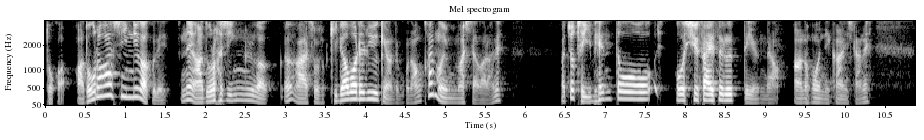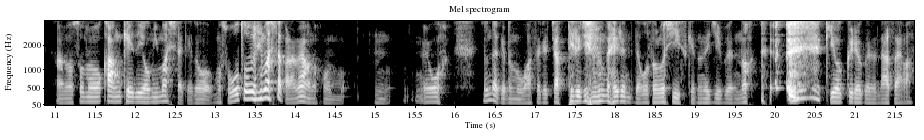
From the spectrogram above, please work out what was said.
とかアドラー心理学でねアドラー心理学あそうそう嫌われる勇気なんて僕何回も読みましたからね。まあ、ちょっとイベントを主催するっていうんだあの本に関してはね。あのその関係で読みましたけどもう相当読みましたからねあの本も。うん、読んだけども忘れちゃってる自分がいるんで恐ろしいですけどね自分の。記憶力のなさは。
